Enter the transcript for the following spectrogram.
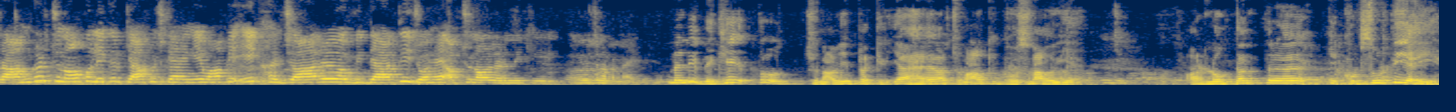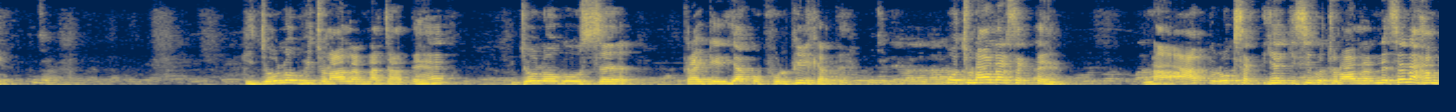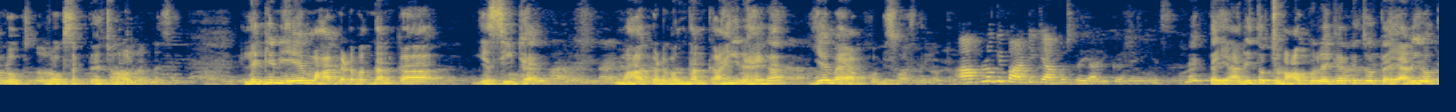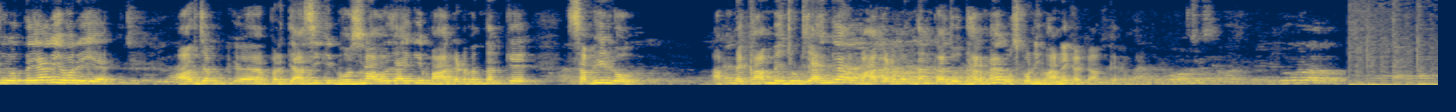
रामगढ़ चुनाव को लेकर क्या कुछ कहेंगे? वहाँ पे एक हज़ार विद्यार्थी जो है अब चुनाव लड़ने की योजना बनाए गए नहीं नहीं देखिए तो चुनावी प्रक्रिया है और चुनाव की घोषणा हुई है। और लोकतंत्र की खूबसूरती यही है कि जो लोग भी चुनाव लड़ना चाहते हैं जो लोग उस क्राइटेरिया को फुलफिल करते हैं वो चुनाव लड़ सकते हैं। ना आप रोक सकती हैं किसी को चुनाव लड़ने से ना हम लोग रोक सकते हैं चुनाव लड़ने से। लेकिन ये महागठबंधन का ये सीट है महागठबंधन का ही रहेगा ये मैं आपको विश्वास दिलाता हूँ। आप लोग की पार्टी क्या कुछ तैयारी कर रही है नहीं तैयारी तो चुनाव को लेकर के जो तैयारी होती है वो तैयारी हो रही है। और जब प्रत्याशी की घोषणा हो जाएगी महागठबंधन के सभी लोग अपने काम में जुट जाएँगे और महागठबंधन का जो धर्म है उसको निभाने का काम करेंगे।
